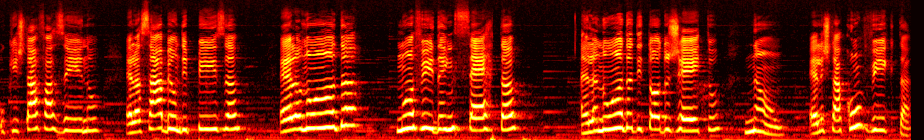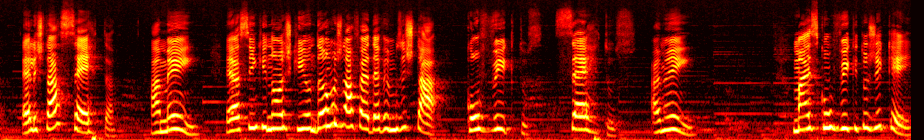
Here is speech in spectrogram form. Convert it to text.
o que está fazendo, ela sabe onde pisa, ela não anda numa vida incerta, ela não anda de todo jeito, não. Ela está convicta, ela está certa. Amém? É assim que nós que andamos na fé devemos estar, convictos, certos. Amém? Mas convictos de quê?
